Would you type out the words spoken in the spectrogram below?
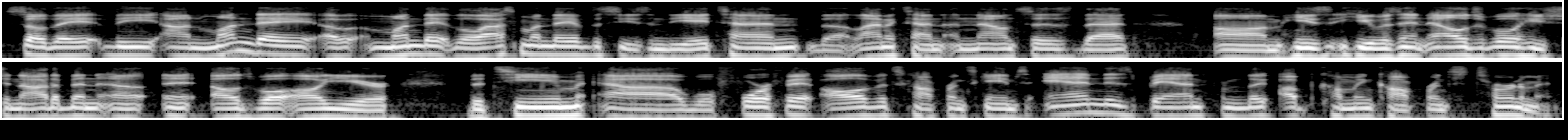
So they the on Monday uh, Monday the last Monday of the season, the A10 the Atlantic 10 announces that um, he's he was ineligible. He should not have been uh, eligible all year. The team uh, will forfeit all of its conference games and is banned from the upcoming conference tournament.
